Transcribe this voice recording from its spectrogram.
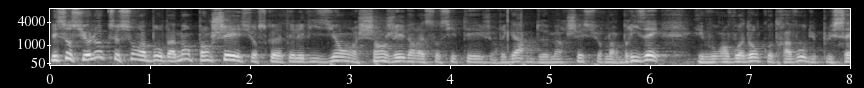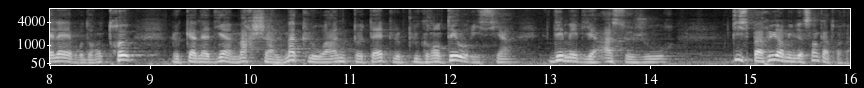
Les sociologues se sont abondamment penchés sur ce que la télévision a changé dans la société. Je regarde marcher sur leur brisée et vous renvoie donc aux travaux du plus célèbre d'entre eux, le Canadien Marshall McLuhan, peut-être le plus grand théoricien des médias à ce jour, disparu en 1980.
